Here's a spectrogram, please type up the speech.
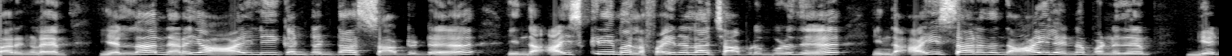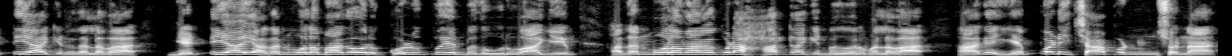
பாருங்களேன் எல்லாம் நிறைய ஆயிலி கண்டென்ட்டாக சாப்பிட்டுட்டு இந்த ஐஸ்கிரீமை அதில் ஃபைனலாக சாப்பிடும் பொழுது இந்த ஐஸ் ஆனது அந்த ஆயில் என்ன பண்ணுது? கெட்டி அல்லவா கெட்டியாகி அதன் மூலமாக ஒரு கொழுப்பு என்பது உருவாகி அதன் மூலமாக கூட ஹார்ட் அட்டாக் என்பது வரும் அல்லவா? ஆக எப்படி சாப்பிடணும்னு சொன்னால்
